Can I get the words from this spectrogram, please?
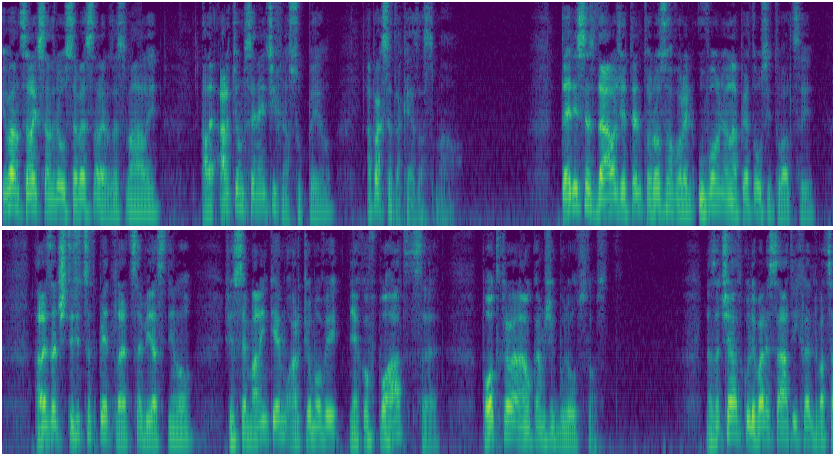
Ivan s Alexandrou se veselé rozesmáli, ale Artyom se nejdřív nasupil a pak se také zasmál. Tehdy se zdálo, že tento rozhovor jen uvolnil napjatou situaci, ale za 45 let se vyjasnilo, že se malinkému Artyomovi jako v pohádce podkryla na okamžik budoucnost. Na začátku 90. let 20.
